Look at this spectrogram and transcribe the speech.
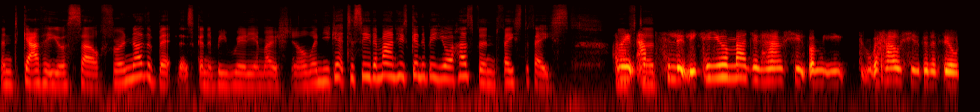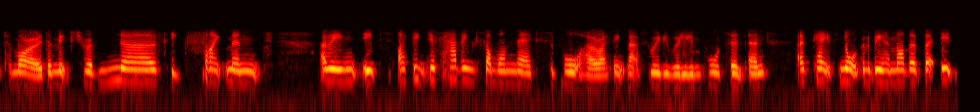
and gather yourself for another bit that's going to be really emotional when you get to see the man who's going to be your husband face to face. I mean, absolutely. Can you imagine how she, I mean, how she's going to feel tomorrow? The mixture of nerves, excitement. I mean, it's. I think just having someone there to support her, I think that's really, really important. And okay, it's not going to be her mother, but it's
